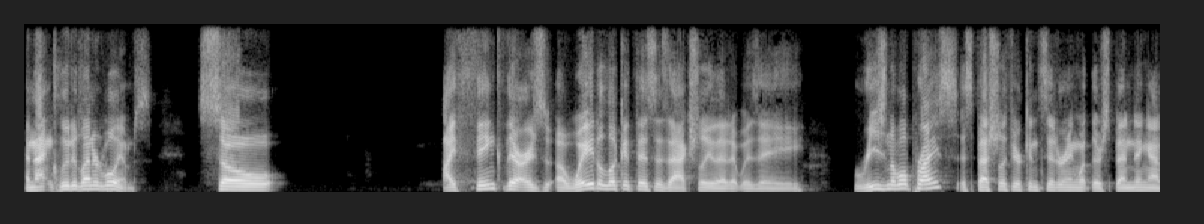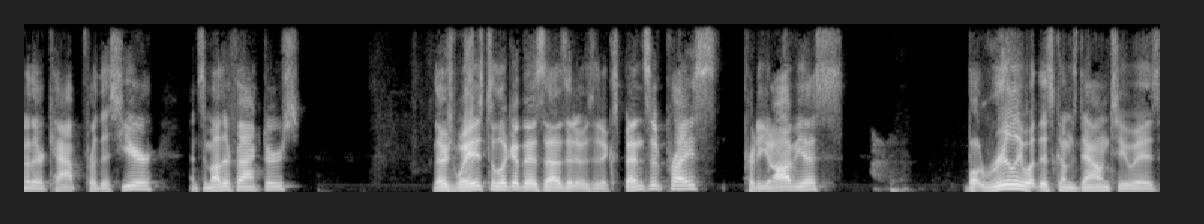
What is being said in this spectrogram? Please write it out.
And that included Leonard Williams. So I think there is a way to look at this as actually that it was a reasonable price, especially if you're considering what they're spending out of their cap for this year and some other factors. There's ways to look at this as it was an expensive price, pretty obvious. But really, what this comes down to is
